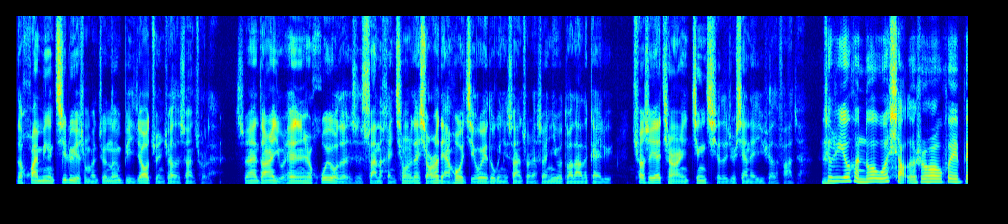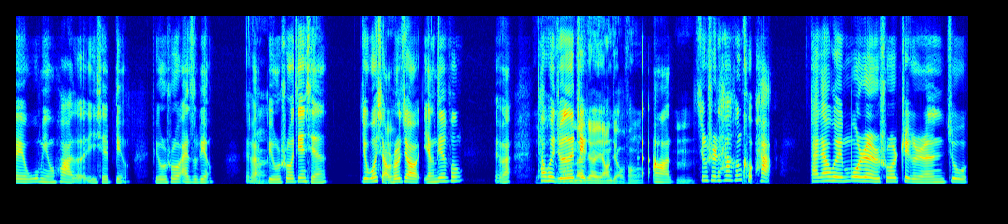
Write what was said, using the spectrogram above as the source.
的患病几率什么，就能比较准确的算出来。虽然当然有些人是忽悠的，是算得很清楚，在小数点后几位都给你算出来，说你有多大的概率，确实也挺让人惊奇的。就现代医学的发展，就是有很多我小的时候会被污名化的一些病，比如说艾滋病，对吧？嗯比如说癫痫，就我小时候叫羊癫疯，对吧？他会觉得这叫羊角风，啊，嗯，就是他很可怕，大家会默认说这个人就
